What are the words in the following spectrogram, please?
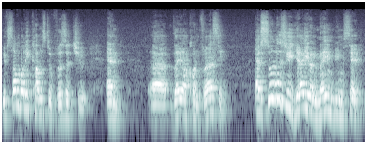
if somebody comes to visit you and uh, they are conversing, as soon as you hear your name being said,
